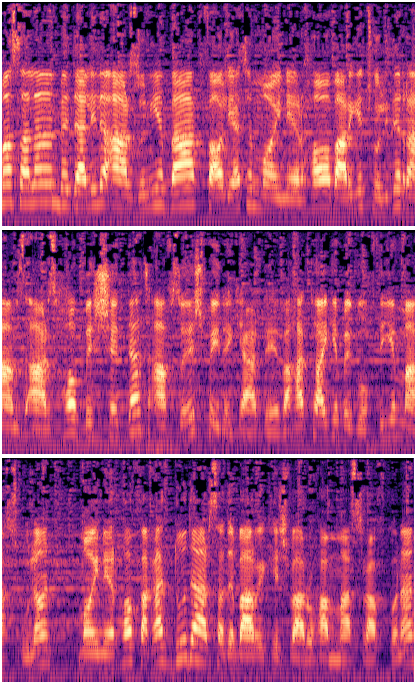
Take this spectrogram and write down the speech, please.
مثلا به دلیل ارزونی برق فعالیت ماینرها برای تولید رمز ارزها به شدت افزایش پیدا کرده و حتی اگه به گفته مسئولان ماینرها فقط دو درصد برق کشور رو هم مصرف کنن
